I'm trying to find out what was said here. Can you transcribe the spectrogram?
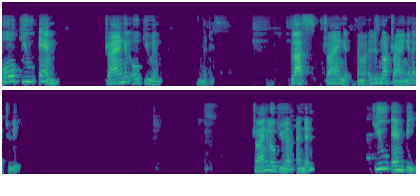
OQM triangle OQM that is plus triangle uh, it is not triangle actually triangle OQM and then QMP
